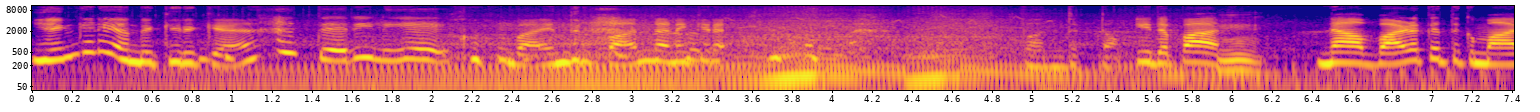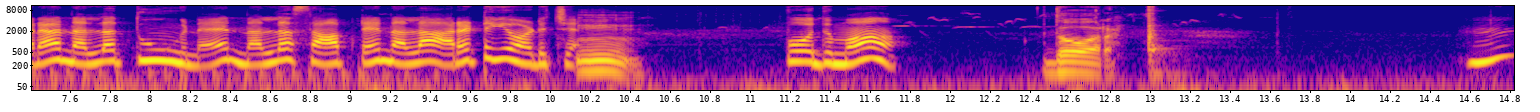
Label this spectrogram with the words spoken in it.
எங்கடி அந்த கிறுக்கன் தெரியலையே. பயந்துருப்பான்னு நினைக்கிறேன். வந்துட்டான் இத பார். நான் வழக்கத்துக்கு மாறா நல்லா தூங்குனேன் நல்லா சாப்பிட்டேன் நல்லா அரட்டையும் அடிச்சேன். போதுமா? ம்?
